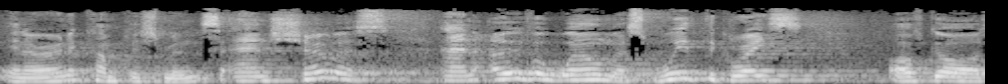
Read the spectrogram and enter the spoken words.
in our own accomplishments and show us and overwhelm us with the grace of God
